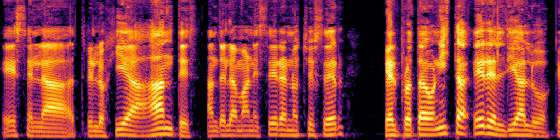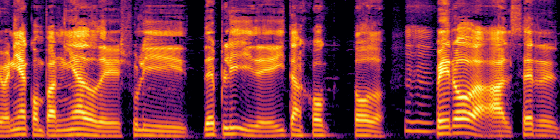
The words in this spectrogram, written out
es en la trilogía antes, antes del amanecer, anochecer, que el protagonista era el diálogo, que venía acompañado de Julie Depli y de Ethan Hawke todo. Pero a- al ser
